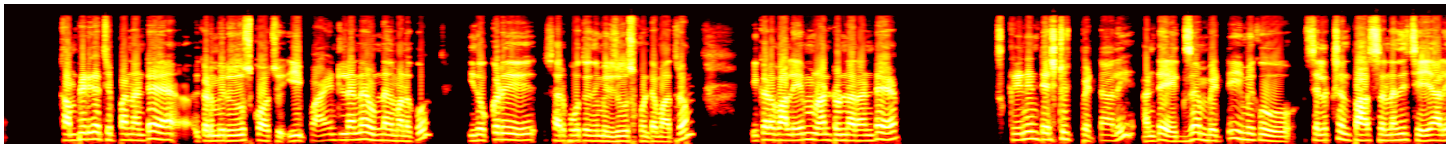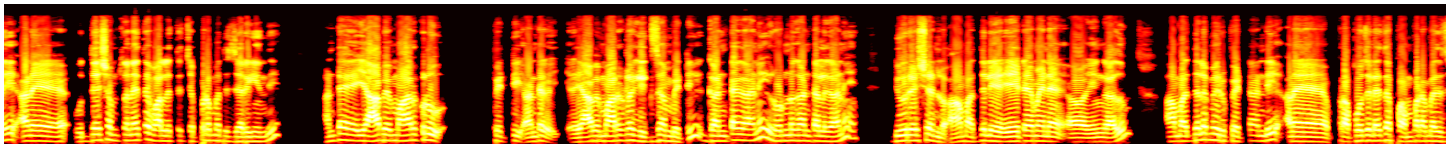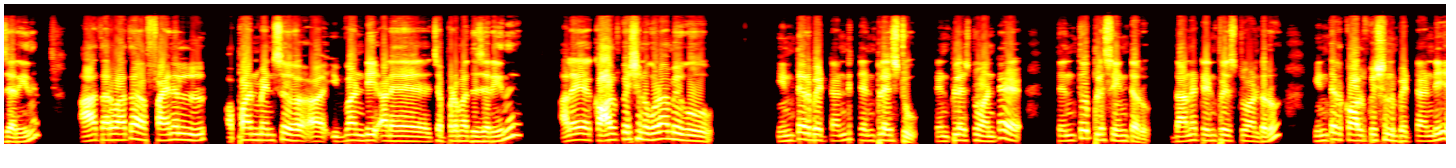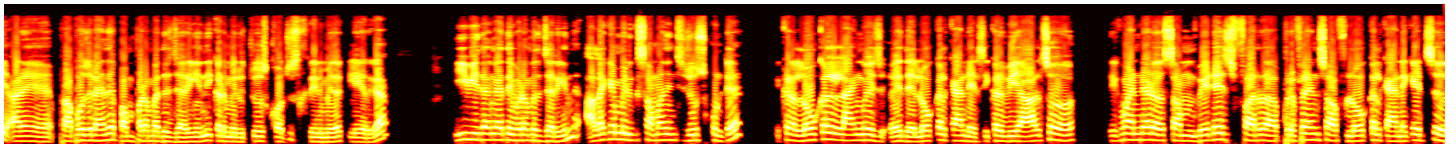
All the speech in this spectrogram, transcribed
కంప్లీట్గా చెప్పానంటే ఇక్కడ మీరు చూసుకోవచ్చు. ఈ పాయింట్లోనే ఉన్నది మనకు. ఇది ఒక్కటి సరిపోతుంది మీరు చూసుకుంటే మాత్రం. ఇక్కడ వాళ్ళు ఏం అంటున్నారంటే స్క్రీనింగ్ టెస్ట్ పెట్టాలి. అంటే ఎగ్జామ్ పెట్టి మీకు సెలక్షన్ పాస్ అనేది చేయాలి అనే ఉద్దేశంతోనైతే వాళ్ళైతే చెప్పడం అయితే జరిగింది. అంటే యాభై మార్కులు పెట్టి అంటే యాభై మార్కులకు ఎగ్జామ్ పెట్టి గంట కానీ రెండు గంటలు కానీ డ్యూరేషన్లో ఆ మధ్యలో ఏ టైం అయినా ఏం కాదు. ఆ మధ్యలో మీరు పెట్టండి అనే ప్రపోజల్ అయితే పంపడం అయితే జరిగింది. ఆ తర్వాత ఫైనల్ అపాయింట్మెంట్స్ ఇవ్వండి అనే చెప్పడం అయితే జరిగింది. అలాగే క్వాలిఫికేషన్ కూడా మీకు ఇంటర్ పెట్టండి ten plus two ten plus two అంటే టెన్త్ ప్లస్ ఇంటర్ దాన్ని టెన్ ప్లస్ టూ అంటారు. ఇంటర్ క్వాలిఫికేషన్ పెట్టండి అనే ప్రపోజల్ అయితే పంపడం అయితే జరిగింది. ఇక్కడ మీరు చూసుకోవచ్చు స్క్రీన్ మీద క్లియర్గా ఈ విధంగా అయితే ఇవ్వడం అయితే జరిగింది. అలాగే మీకు సంబంధించి చూసుకుంటే ఇక్కడ లోకల్ లాంగ్వేజ్ ఇదే లోకల్ క్యాండిడేట్స్ ఇక్కడ we also recommended some weightage for preference of local candidates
